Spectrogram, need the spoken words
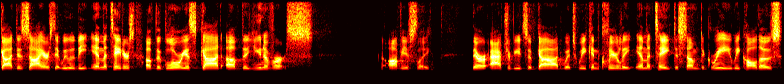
God desires that we would be imitators of the glorious God of the universe. Now, obviously, there are attributes of God which we can clearly imitate to some degree. We call those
